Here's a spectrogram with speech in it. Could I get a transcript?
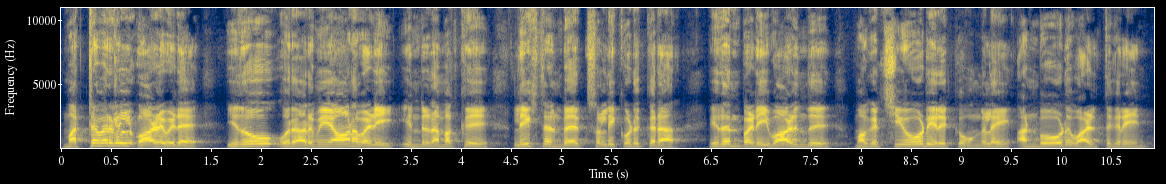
மற்றவர்கள் வாழவிட இதோ ஒரு அருமையான வழி இன்று நமக்கு லீக்டன்பெர்க் சொல்லிக் கொடுக்கிறார். இதன்படி வாழ்ந்து மகிழ்ச்சியோடு இருக்க உங்களை அன்போடு வாழ்த்துகிறேன்.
